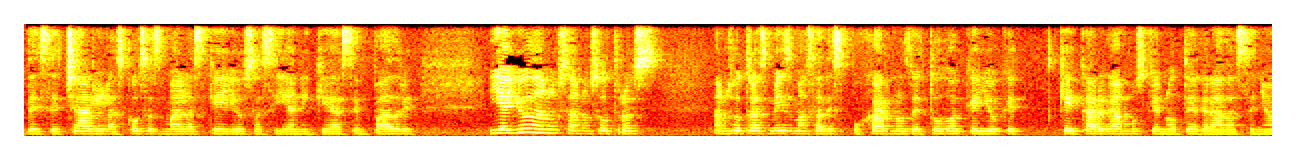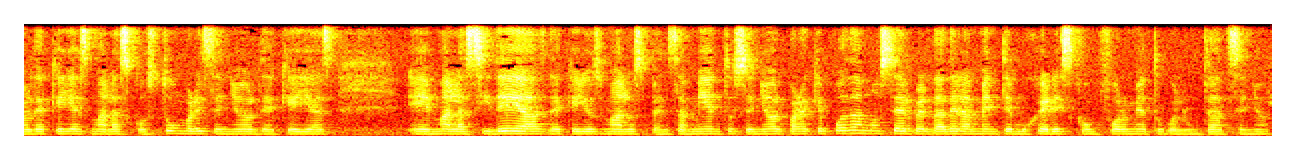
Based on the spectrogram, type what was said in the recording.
desechar las cosas malas que ellos hacían y que hacen, Padre. Y ayúdanos a nosotros, a nosotras mismas, a despojarnos de todo aquello que, que cargamos que no te agrada, Señor, de aquellas malas costumbres, Señor, de aquellas eh, malas ideas, de aquellos malos pensamientos, Señor, para que podamos ser verdaderamente mujeres conforme a tu voluntad, Señor.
